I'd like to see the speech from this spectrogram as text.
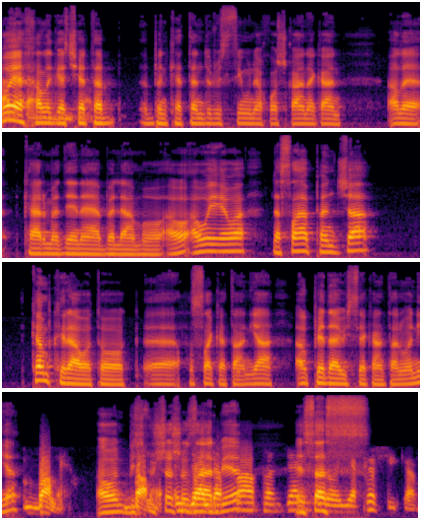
بۆیە کارەکانی خەڵک ئەنجام ئەچێتە بنکە تەندروستی و نەخۆشخانەکان ئەڵێ کارمە دێنایە بەلامەوە ئەوە ئەوەی ئێوە لە سا پەنجا کەم کراوەتەوە حسەکەتان یا ئەو پێداویستەکانتان وە نیە بەڵێ ئەوە بەڵێ 26 ئینجا هزار لە بێ سا پەنجای ئێستا ترەوە یەکەشی کەم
